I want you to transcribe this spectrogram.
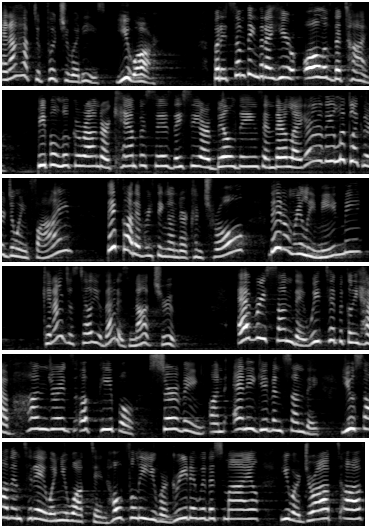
and I have to put you at ease. You are. But it's something that I hear all of the time. People look around our campuses, they see our buildings, and they're like, eh, they look like they're doing fine. They've got everything under control. They don't really need me. Can I just tell you, that is not true. Every Sunday, we typically have hundreds of people serving on any given Sunday. You saw them today when you walked in. Hopefully, you were greeted with a smile. You were dropped off.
